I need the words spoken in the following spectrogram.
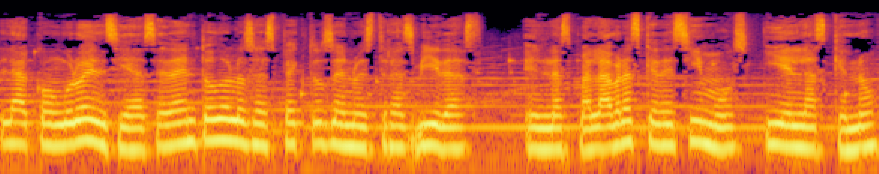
La congruencia se da en todos los aspectos de nuestras vidas, en las palabras que decimos y en las que no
